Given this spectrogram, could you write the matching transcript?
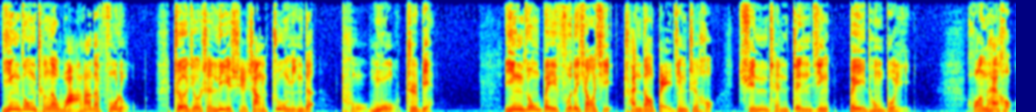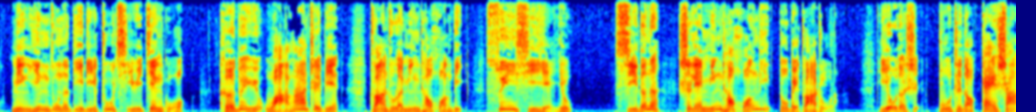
英宗成了瓦剌的俘虏，这就是历史上著名的土木之变。英宗被俘的消息传到北京之后，群臣震惊，悲痛不已。皇太后命英宗的弟弟朱祁钰监国，可对于瓦剌这边抓住了明朝皇帝，虽喜也忧。喜的呢是连明朝皇帝都被抓住了，忧的是不知道该杀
